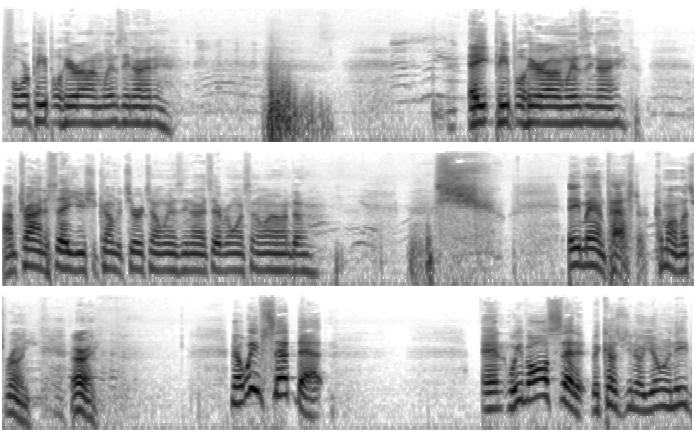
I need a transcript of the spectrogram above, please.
four people here on Wednesday night. Eight people here on Wednesday night. I'm trying to say you should come to church on Wednesday nights every once in a while. Amen, Pastor. Come on, let's run. All right. Now, we've said that and we've all said it because, you know, you only need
